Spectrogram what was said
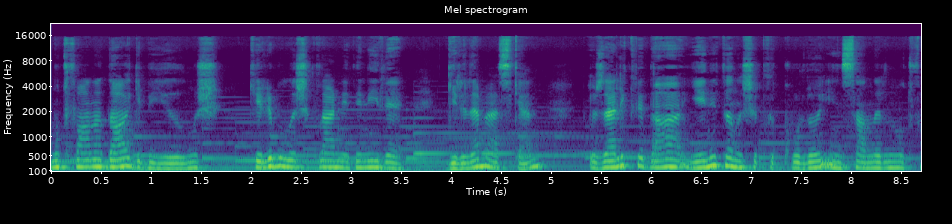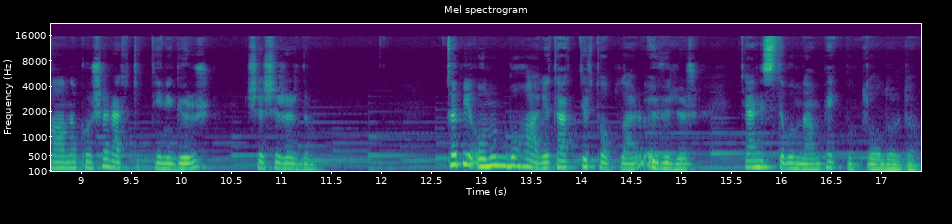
Mutfağına dağ gibi yığılmış kirli bulaşıklar nedeniyle girilemezken özellikle daha yeni tanışıklık kurduğu insanların mutfağına koşarak gittiğini görür, şaşırırdım. Tabii onun bu hali takdir toplar, övülür, kendisi de bundan pek mutlu olurdu.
